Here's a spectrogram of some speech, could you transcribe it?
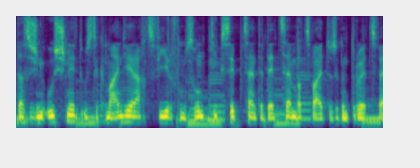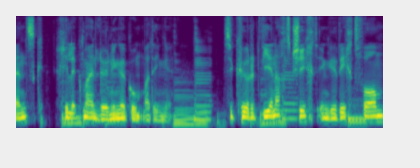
Das ist ein Ausschnitt aus der Gemeindeweihnachtsfeier vom Sonntag, 17. Dezember 2023, Kirchengemeinde Löningen-Gumpmadingen. Sie hören die Weihnachtsgeschichte in Gedichtform,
